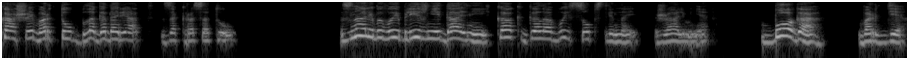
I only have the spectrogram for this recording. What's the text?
кашей во рту благодарят за красоту. Знали бы вы, ближний и дальний, как головы собственной жаль мне. Бога в Орде.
